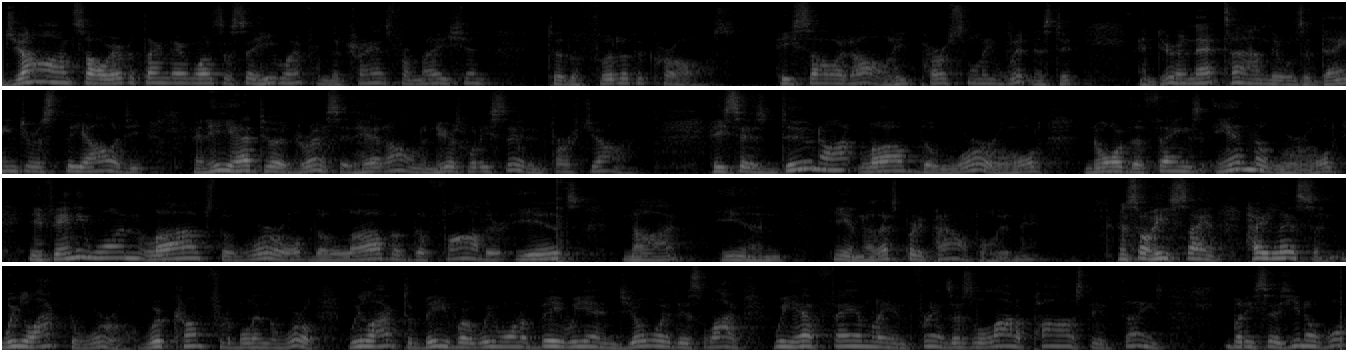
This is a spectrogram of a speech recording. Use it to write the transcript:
John saw everything there was to see. He went from the transformation to the foot of the cross. He saw it all. He personally witnessed it. And during that time, there was a dangerous theology, and he had to address it head on. And here's what he said in First John he says, Do not love the world nor the things in the world. If anyone loves the world, the love of the Father is not in him. Now that's pretty powerful, isn't it? And so he's saying, hey, listen, we like the world. We're comfortable in the world. We like to be where we want to be. We enjoy this life. We have family and friends. There's a lot of positive things. But he says, you know what?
